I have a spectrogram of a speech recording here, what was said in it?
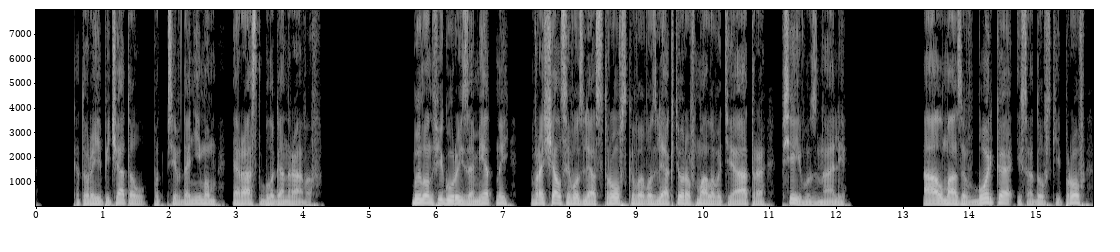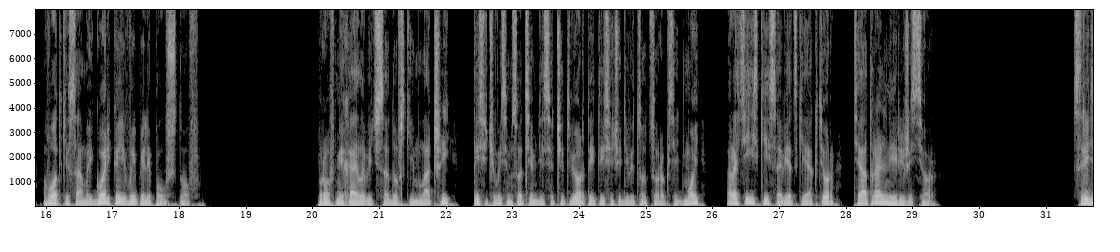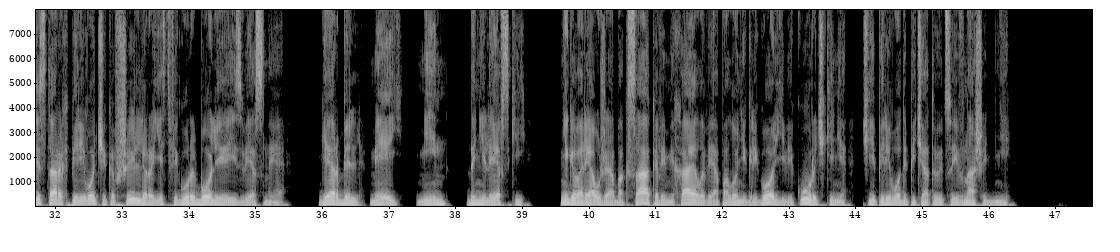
которые печатал под псевдонимом Эраст Благонравов. Был он фигурой заметной, вращался возле Островского, возле актеров малого театра, все его знали. А Алмазов Борька и Садовский проф водки самой горькой выпили полштов. Проф. Михайлович Садовский-младший, 1874-1947, российский советский актер, театральный режиссер. Среди старых переводчиков Шиллера есть фигуры более известные — Гербель, Мей, Мин, Данилевский, не говоря уже об Аксакове, Михайлове, Аполлоне Григорьеве, Курочкине, чьи переводы печатаются и в наши дни.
